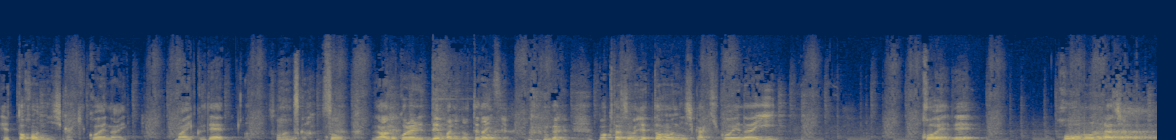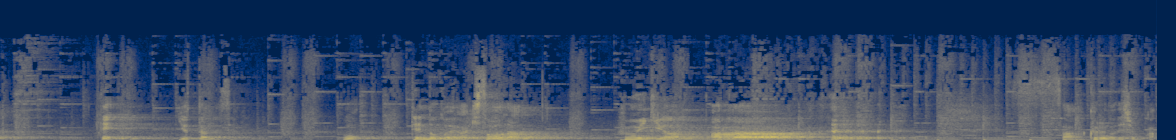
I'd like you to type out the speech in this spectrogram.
ヘッドホンにしか聞こえないマイクでそうなんですか。そう。あのこれ電波に乗ってないんですよ。で僕たちのヘッドホンにしか聞こえない声で訪問ラジオ。って言ったんですよ。お天の声が来そうな。雰囲気があるな。さあ来るのでしょうか。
